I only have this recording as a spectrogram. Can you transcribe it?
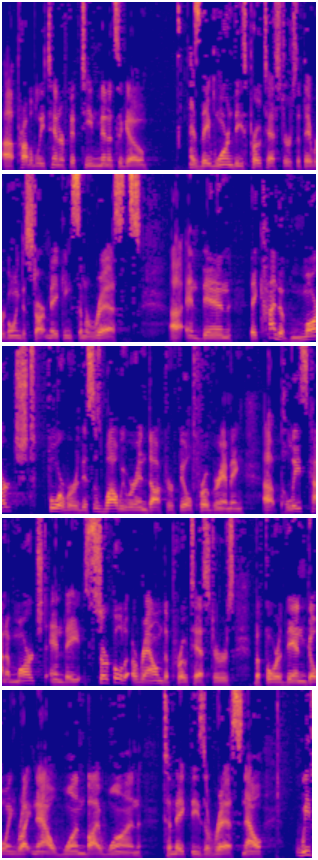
uh, probably 10 or 15 minutes ago as they warned these protesters that they were going to start making some arrests. Uh, and then they kind of marched forward. This is while we were in Dr. Phil programming. Uh, police kind of marched and they circled around the protesters before then going right now one by one to make these arrests. Now, we've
